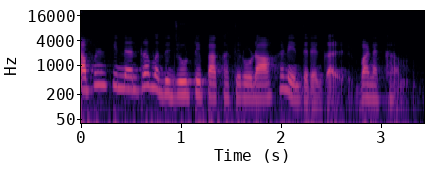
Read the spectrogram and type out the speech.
தமிழ்வின் என்ற மது ஜூட்டி பக்கத்தினூடாக இணைந்திருங்கள். வணக்கம்.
